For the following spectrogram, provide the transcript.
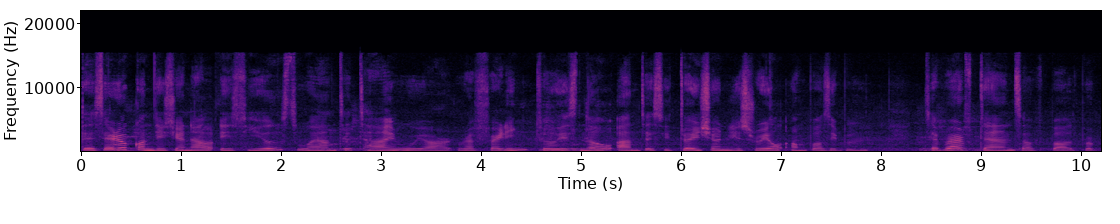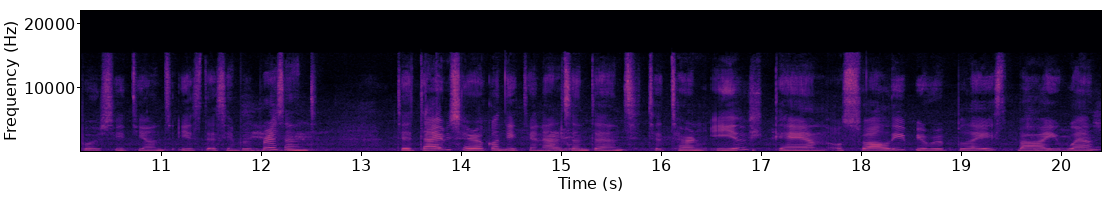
The zero conditional is used when the time we are referring to is now and the situation is real and possible. The verb tense of both propositions is the simple present. The type zero conditional sentence, the term if can usually be replaced by when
